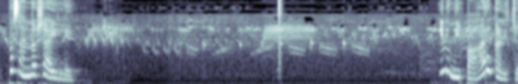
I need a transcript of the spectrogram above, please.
ഇപ്പൊ സന്തോഷായില്ലേ? ഇനി നീ പാറി കളിച്ചോ.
